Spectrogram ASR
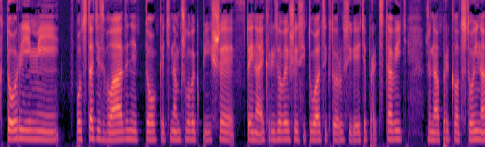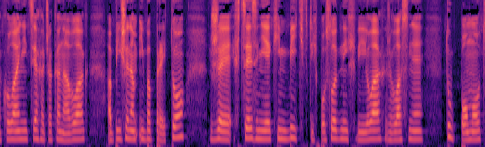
ktorými podstate zvládne to, keď nám človek píše v tej najkrizovejšej situácii, ktorú si viete predstaviť, že napríklad stojí na kolajniciach a čaká na vlak a píše nám iba preto, že chce s niekým byť v tých posledných chvíľach, že vlastne tú pomoc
